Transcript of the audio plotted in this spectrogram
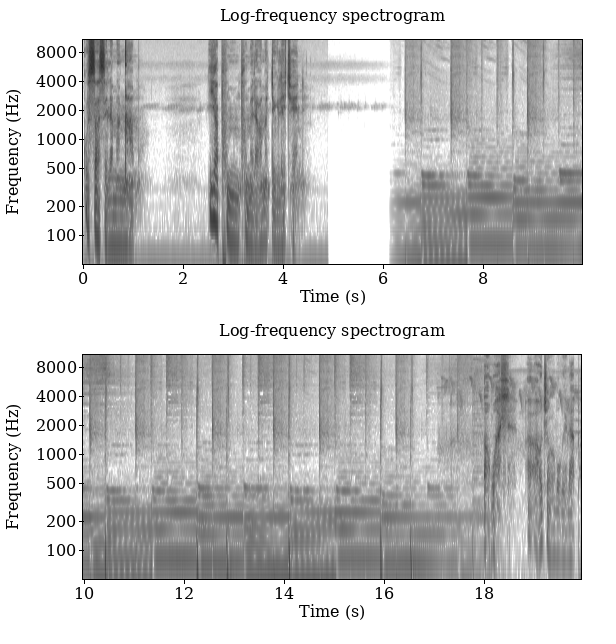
Kusase lamanqamo. Iyaphuma imphumela kamatekulejeni. Akwahle awuthi ngibuke lapha.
